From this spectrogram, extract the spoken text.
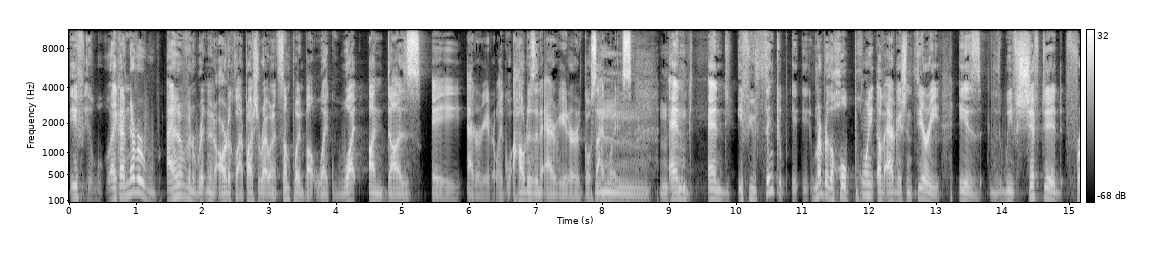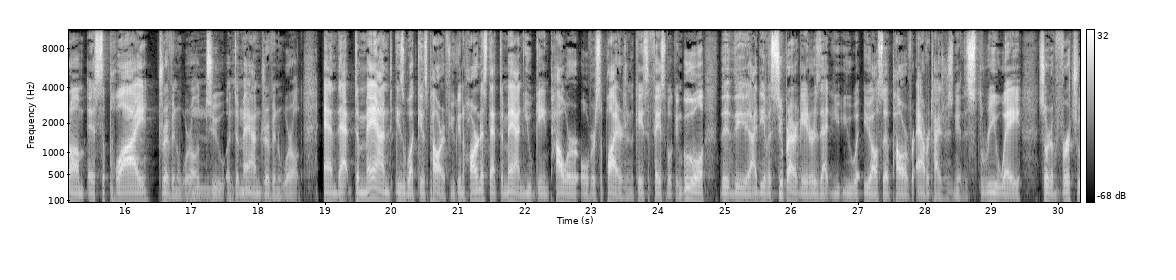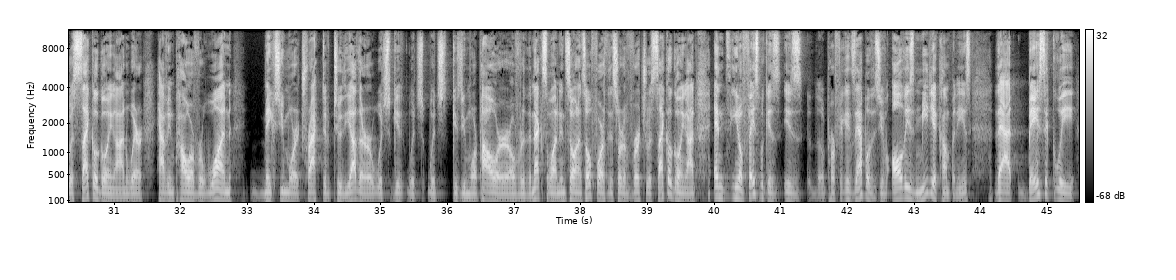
if like I've never, I haven't even written an article. I probably should write one at some point about like what undoes a aggregator. Like how does an aggregator go sideways? Mm, mm-hmm. And and if you think, remember the whole point of aggregation theory is we've shifted from a supply driven world mm-hmm. to a mm-hmm. demand driven world. And that demand is what gives power. If you can harness that demand, you gain power over suppliers. In the case of Facebook and Google, the, the idea of a super aggregator is that you, you, you also have power over advertisers and you have this three way sort of virtuous cycle going on where having power over one makes you more attractive to the other, which gives which which gives you more power over the next one, and so on and so forth. This sort of virtuous cycle going on. And you know, Facebook is is a perfect example of this. You have all these media companies that basically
